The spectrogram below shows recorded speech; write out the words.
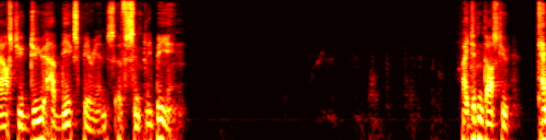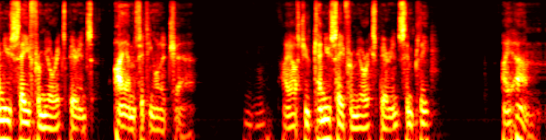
I asked you, do you have the experience of simply being? I didn't ask you, can you say from your experience, I am sitting on a chair? Mm-hmm. I asked you, can you say from your experience simply, I am?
